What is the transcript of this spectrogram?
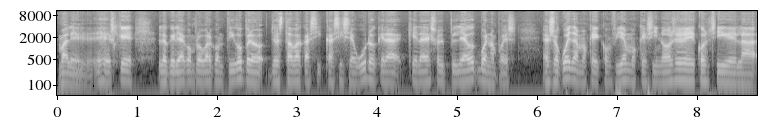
Vale, es que lo quería comprobar contigo, pero yo estaba casi casi seguro que era que era eso el playout. Bueno, pues eso cuidamos, que confiemos que si no se consigue la,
